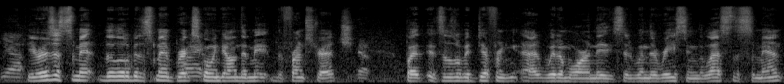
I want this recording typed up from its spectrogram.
Yeah. There is a cement, the little bit of cement bricks Right. going down the the front stretch, Yeah. but it's a little bit different at Whittemore. And they said when they're racing, the less the cement,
